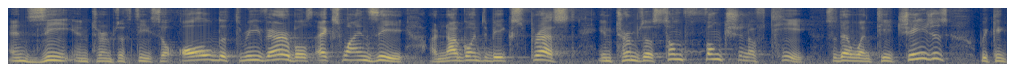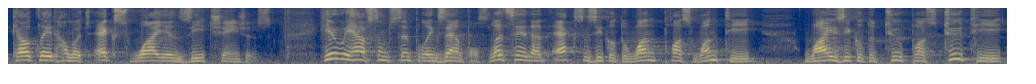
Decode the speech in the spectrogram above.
and z in terms of t. So all the three variables, x, y, and z, are now going to be expressed in terms of some function of t. So then when t changes, we can calculate how much x, y, and z changes. Here we have some simple examples. Let's say that x is equal to 1 plus 1t, y is equal to 2 plus 2t,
